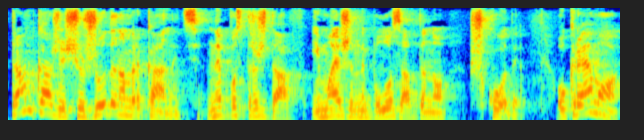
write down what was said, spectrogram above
Трамп каже, що жоден американець не постраждав і майже не було завдано шкоди. Окремо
